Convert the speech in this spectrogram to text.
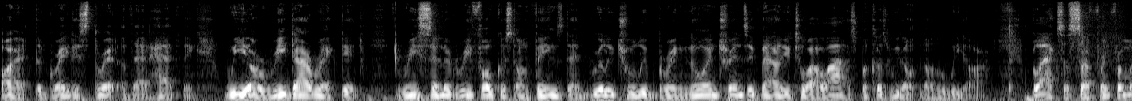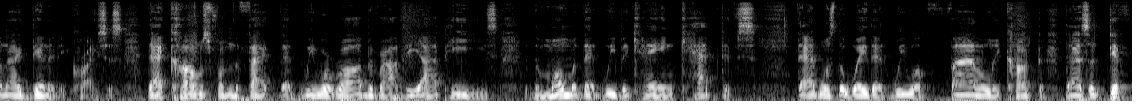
are at the greatest threat of that happening. We are redirected, recentered, refocused on things that really truly bring no intrinsic value to our lives because we don't know who we are. Blacks are suffering from an identity crisis. That comes from the fact that we were robbed of our VIPs the moment that we became captives. That was the way that we were finally conquered. There's a diff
